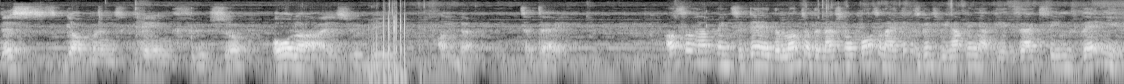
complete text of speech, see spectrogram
this government came through. So all eyes will be on them today. Also happening today, the launch of the national portal, I think it's going to be happening at the exact same venue.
